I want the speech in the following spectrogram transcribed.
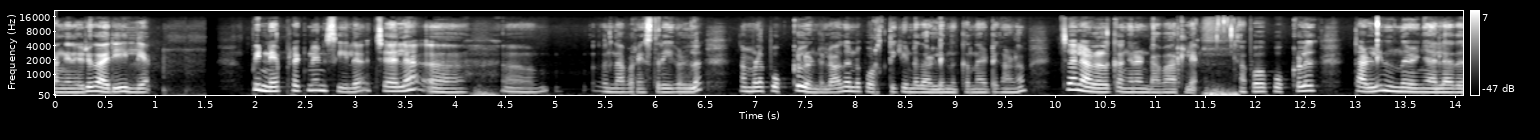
അങ്ങനെ ഒരു കാര്യമില്ല. പിന്നെ പ്രഗ്നൻസിയിൽ ചില എന്താ പറയുക സ്ത്രീകളിൽ നമ്മളെ പൊക്കിളുണ്ടല്ലോ അതുകൊണ്ട് പുറത്തേക്ക് ഉണ്ട് തള്ളി നിൽക്കുന്നതായിട്ട് കാണാം. ചില ആളുകൾക്ക് അങ്ങനെ ഉണ്ടാവാറില്ല. അപ്പോൾ പൊക്കിൾ തള്ളി നിന്ന് കഴിഞ്ഞാൽ അത്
